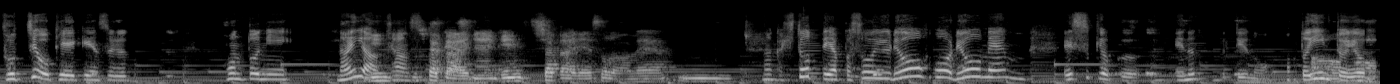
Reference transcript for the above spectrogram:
そっちを経験する。本当にないやん現チャンス。実社会ね現実社会でそうだね。うん。なんか人ってやっぱそういう両方両面 S 極 N 極っていうの？本当陰と陽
